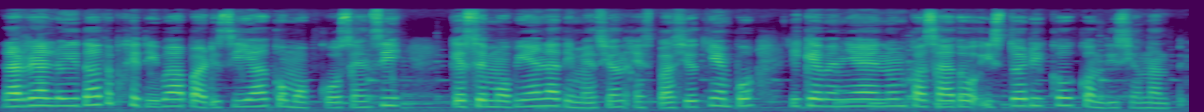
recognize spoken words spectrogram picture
La realidad objetiva aparecía como cosa en sí, que se movía en la dimensión espacio-tiempo y que venía en un pasado histórico condicionante.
